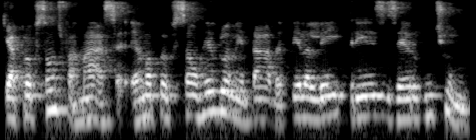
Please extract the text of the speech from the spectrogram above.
que a profissão de farmácia é uma profissão regulamentada pela Lei 13021.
